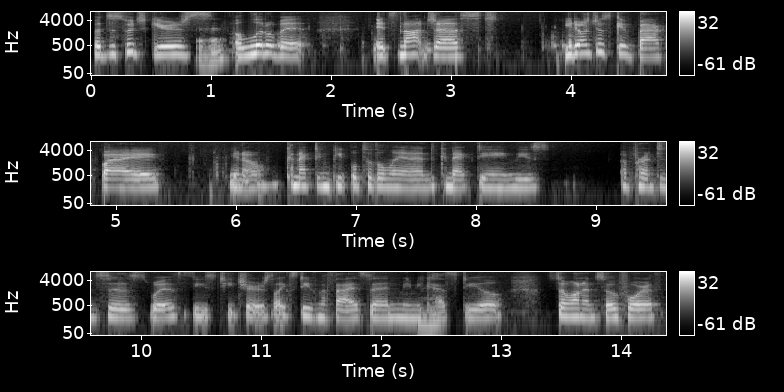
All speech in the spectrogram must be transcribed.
but to switch gears mm-hmm. a little bit, it's not just you don't just give back by you know, connecting people to the land, connecting these apprentices with these teachers like Steve Matthiasson, Mimi mm-hmm. Casteel, so on and so forth.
